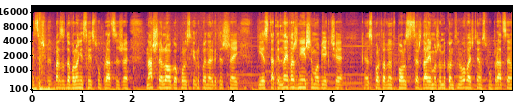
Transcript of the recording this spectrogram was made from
Jesteśmy bardzo zadowoleni z tej współpracy, że nasze logo Polskiej Grupy Energetycznej jest na tym najważniejszym obiekcie sportowym w Polsce, że dalej możemy kontynuować tę współpracę.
